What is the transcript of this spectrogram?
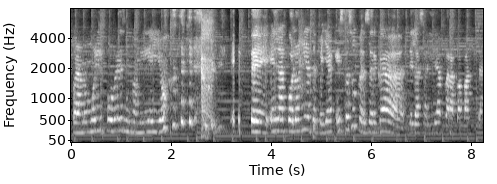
para no morir pobres mi familia y yo. Este, en la colonia Tepeyac, está súper cerca de la salida para Papantla.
